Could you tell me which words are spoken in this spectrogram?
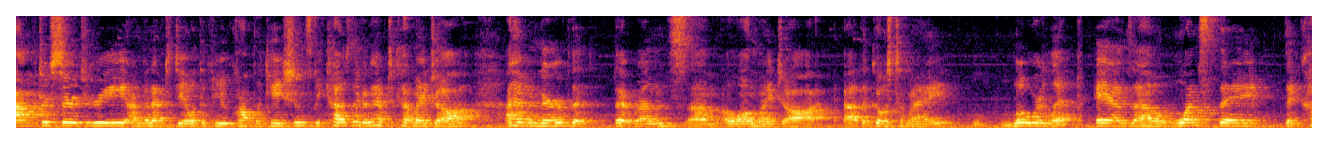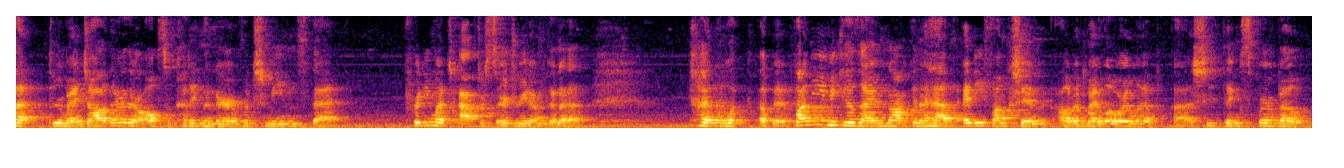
After surgery, I'm gonna have to deal with a few complications because they're gonna have to cut my jaw. I have a nerve that, that runs um, along my jaw uh, that goes to my lower lip. And uh, once they, they cut through my jaw there, they're also cutting the nerve, which means that pretty much after surgery, I'm gonna kind of look a bit funny because I'm not going to have any function out of my lower lip. Uh, she thinks for about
